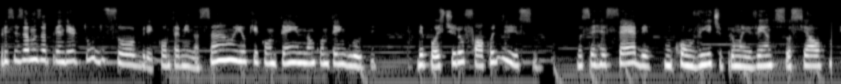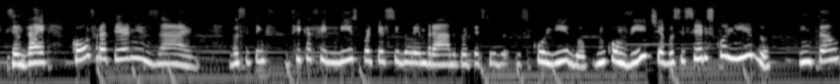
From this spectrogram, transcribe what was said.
Precisamos aprender tudo sobre contaminação e o que contém e não contém glúten. Depois tira o foco disso. Você recebe um convite para um evento social você vai confraternizar. Você tem que fica feliz por ter sido lembrado, por ter sido escolhido. Um convite é você ser escolhido. Então,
